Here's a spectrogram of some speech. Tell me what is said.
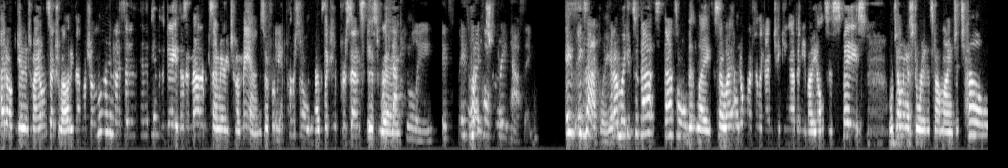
I don't get into my own sexuality that much online. And I said, and, and at the end of the day, it doesn't matter because I'm married to a man. So for me personally, I was like, it presents this it's way. perceptually, it's it's what I call straight passing. Ex- Exactly. And I'm like, so that's that's all that like so I, I don't want to feel like I'm taking up anybody else's space or telling a story that's not mine to tell.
